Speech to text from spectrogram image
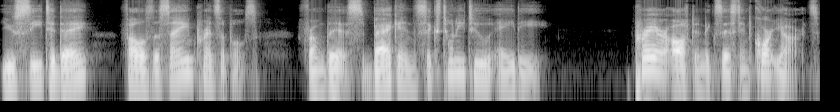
you see today follows the same principles from this back in 622 AD. Prayer often exists in courtyards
